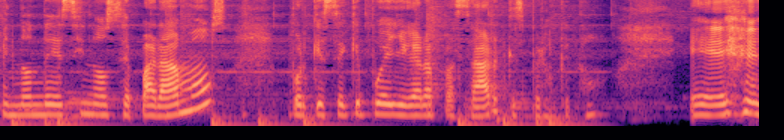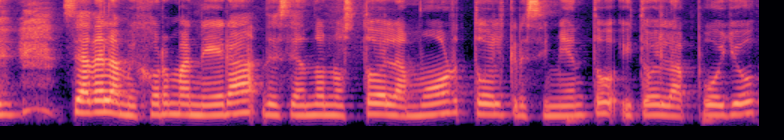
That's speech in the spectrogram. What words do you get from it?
en donde si nos separamos, porque sé que puede llegar a pasar, que espero que no, eh, sea de la mejor manera, deseándonos todo el amor, todo el crecimiento y todo el apoyo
